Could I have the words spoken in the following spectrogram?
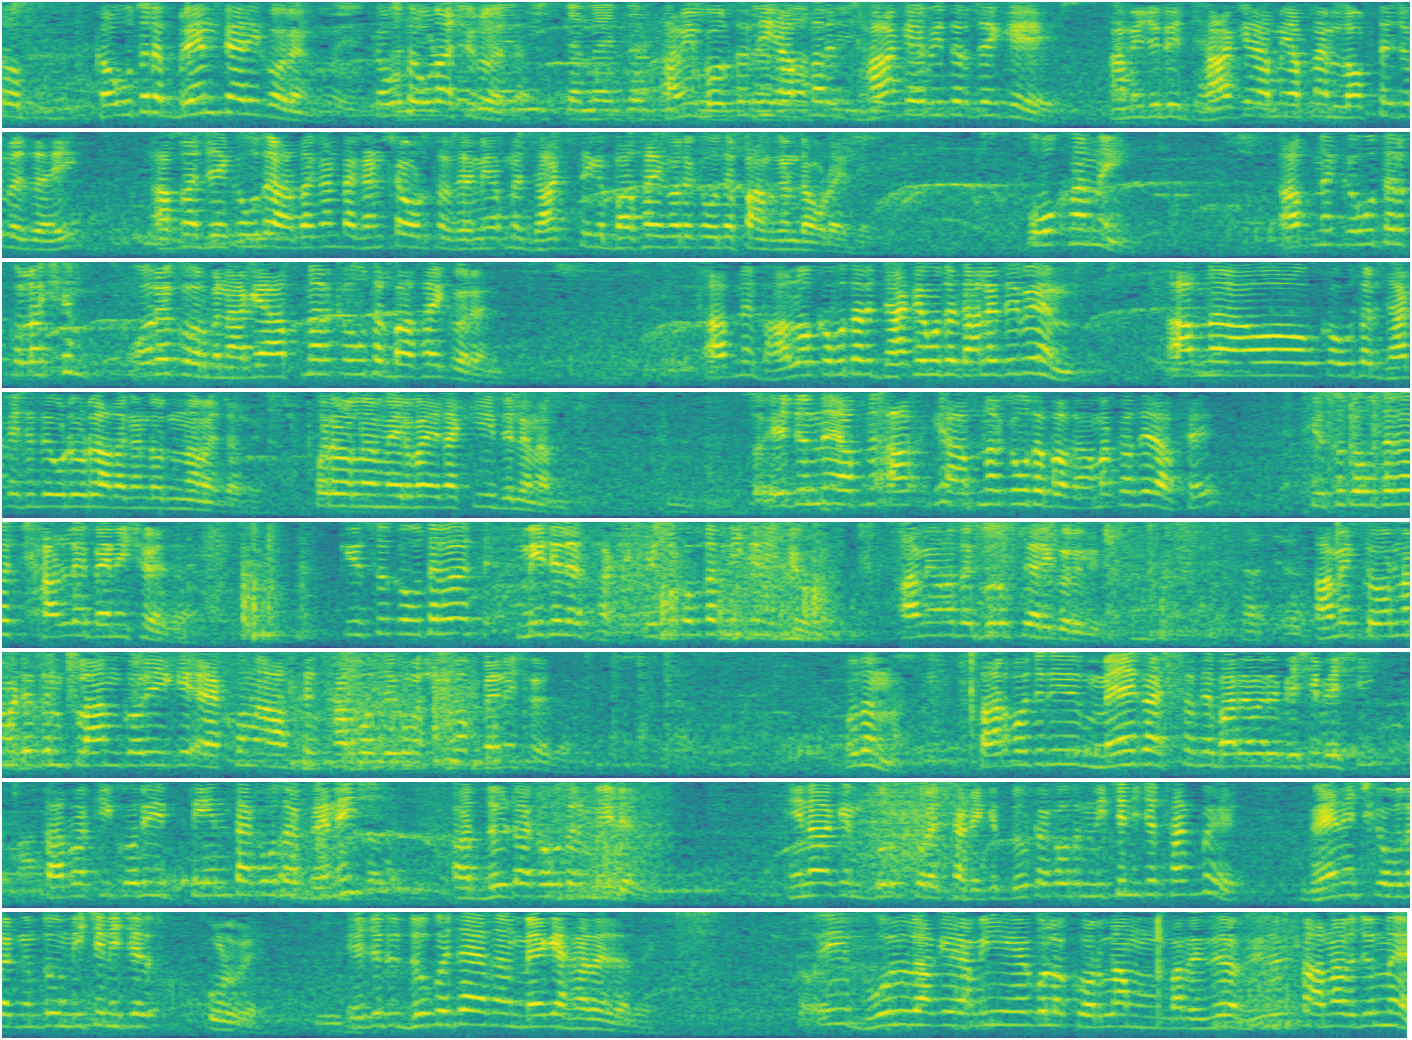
তো কবুতরের ব্রেন তৈরি করেন। কবুতর ওড়া শুরু হয়ে যায়। আমি বলতেছি আপনার ঝাঁকের ভিতর থেকে আমি যদি ঝাঁকে আমি আপনার লফটে চলে যাই আপনার যে কবুতর আধা ঘণ্টা ঘণ্টা উঠতেছে আমি আপনার ঝাঁক থেকে বাসাই করে কবুতর পাঁচ ঘণ্টা উড়াই দিই ওখানে আপনার কবুতর কালেকশন ওরে করবেন। আগে আপনার কবুতর বাসাই করেন। আপনি ভালো কবুতর ঝাঁকের মধ্যে ঢালে দিবেন আপনার ও কবুতর ঝাঁকের সাথে উড়ে উড়ে আধা ঘণ্টা নামে যাবে। পরে বললেন মেয়ের ভাই এটা কি দিলেন আপনি? তো এই জন্য আপনি আপনার কবুতর বাজা আমার কাছে আছে কিছু কবুতর ছাড়লে ব্যানিশ হয়ে যায়। কিছু কবুতর মিডলে থাকে কিছু কবুতর নিচে নিচে আমি আমাদের গ্রুপ তৈরি করে দিচ্ছি। আমি টুর্নামেন্টের দিন প্ল্যান করি কি এখন আজকে ছাড়বো যেগুলো সব ব্যানিশ হয়ে যাবে। বুঝলেন না? তারপর যদি মেঘ আসতেছে বারে বারে বেশি বেশি তারপর কি করি তিনটা কবুতর ভ্যানিশ আর দুইটা কবুতর মিডল এনাকে গ্রুপ করে ছাড়ে, কিন্তু দুটা কবুতর নিচে নিচে থাকবে, ভ্যানিশ কবুতর কিন্তু নিচে নিচে উড়বে। এই যদি ঢুকে যায়, তাহলে মেঘে হারা যাবে। তো এই ভুল আগে আমি এগুলো করলাম মানে রেজাল্ট আনার জন্য।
